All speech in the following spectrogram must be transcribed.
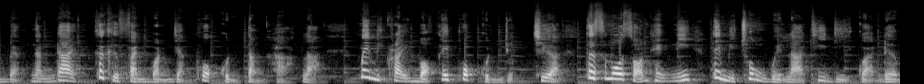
ำแบบนั้นได้ก็คือแฟนบอลอย่างพวกคุณต่างหากล่ะ ไม่มีใครบอกให้พวกคุณหยุดเชื่อ แต่สโมสรแห่งนี้ได้มีช่วงเวลาที่ดีกว่าเดิม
